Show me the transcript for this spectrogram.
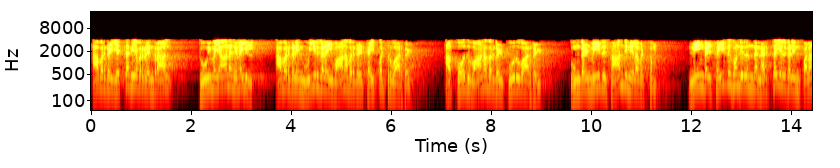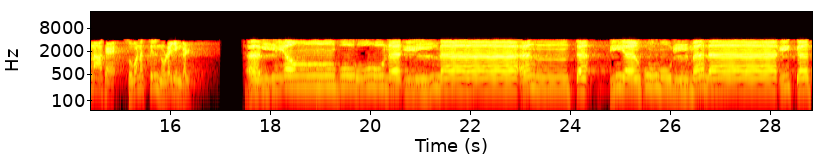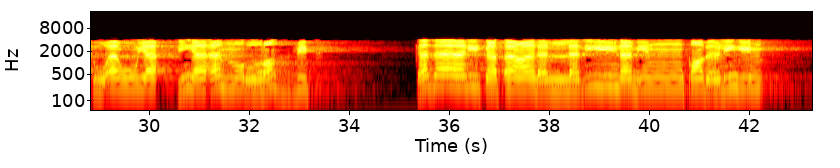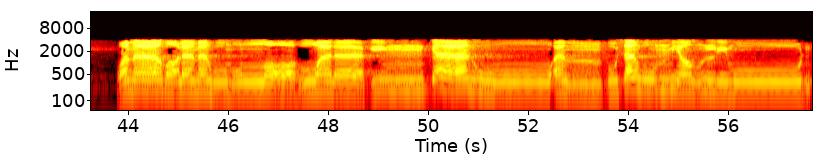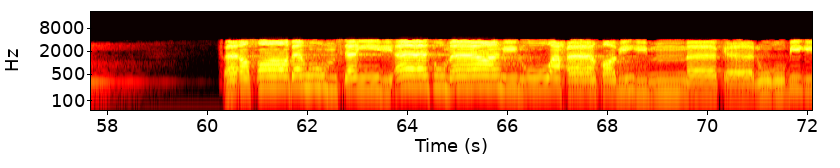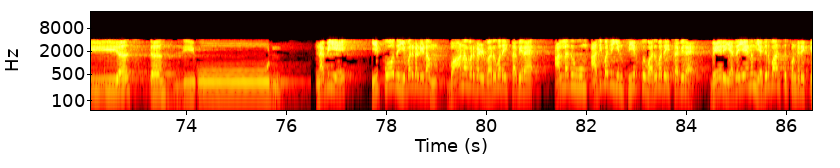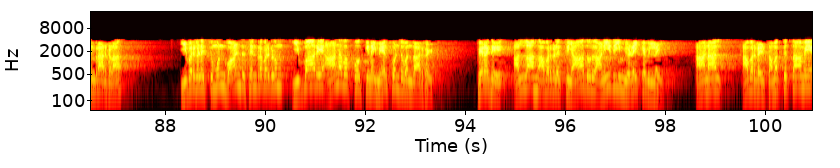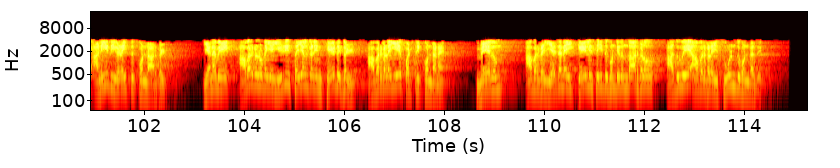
அவர்கள் எத்தகையவர்கள் என்றால் தூய்மையான நிலையில் அவர்களின் உயிர்களை வானவர்கள் கைப்பற்றுவார்கள். அப்போது வானவர்கள் கூறுவார்கள் உங்கள் மீது சாந்தி நிலவட்டும். நீங்கள் செய்து கொண்டிருந்த நற்செயல்களின் பலனாக சுவனத்தில் நுழையுங்கள். هل ينظرون إلا أن تأتيهم الملائكة أو يأتي أمر ربك كذلك فعل الذين من قبلهم وما ظلمهم الله ولكن كانوا أنفسهم يظلمون فأصابهم سيئات ما عملوا وحاق بهم ما كانوا به يستهزئون நபியே இப்போது இவர்களிடம் வானவர்கள் வருவதைத் தவிர அல்லது உம் அதிபதியின் தீர்ப்பு வருவதைத் தவிர வேறு எதையேனும் எதிர்பார்த்துக் கொண்டிருக்கின்றார்களா? இவர்களுக்கு முன் வாழ்ந்து சென்றவர்களும் இவ்வாறே ஆணவ போக்கினை மேற்கொண்டு வந்தார்கள். பிறகு அல்லாஹ் அவர்களுக்கு யாதொரு அநீதியும் இழைக்கவில்லை. ஆனால் அவர்கள் தமக்குத்தாமே அநீதி இழைத்துக் கொண்டார்கள். எனவே அவர்களுடைய இழி செயல்களின் கேடுகள் அவர்களையே பற்றி கொண்டன. மேலும் அவர்கள் எதனை கேலி செய்து கொண்டிருந்தார்களோ அதுவே அவர்களை சூழ்ந்து கொண்டது.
